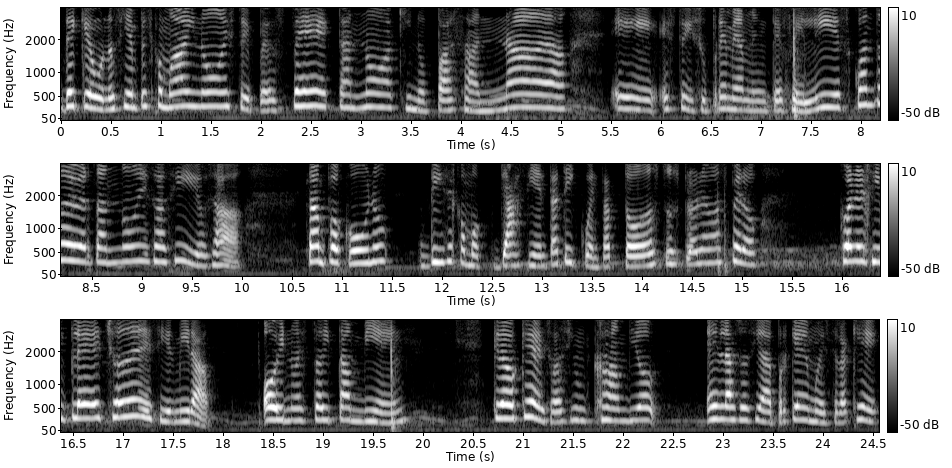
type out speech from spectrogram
de que uno siempre es como, ay, no, estoy perfecta, no, aquí no pasa nada, eh, estoy supremamente feliz, cuando de verdad no es así, o sea, tampoco uno dice como, ya siéntate y cuenta todos tus problemas, pero con el simple hecho de decir, mira, hoy no estoy tan bien, creo que eso hace un cambio en la sociedad porque demuestra que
